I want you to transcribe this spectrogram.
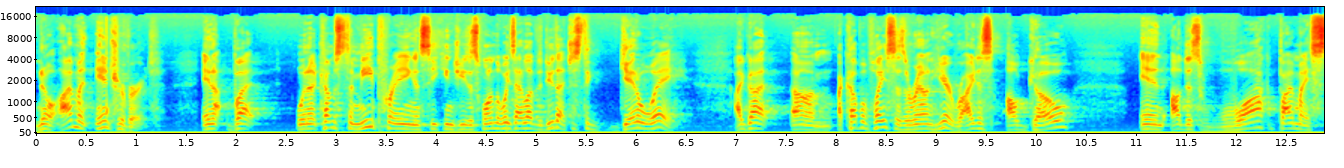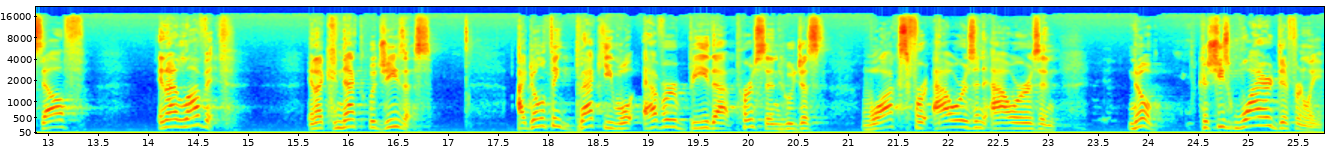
No, I'm an introvert. And, but when it comes to me praying and seeking Jesus, one of the ways I love to do that just to get away I've got um, a couple places around here where I just, I'll go and I'll just walk by myself and I love it. And I connect with Jesus. I don't think Becky will ever be that person who just walks for hours and hours and no, because she's wired differently.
